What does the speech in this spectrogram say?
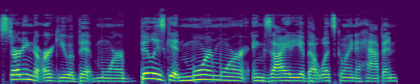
starting to argue a bit more. Billy's getting more and more anxiety about what's going to happen.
